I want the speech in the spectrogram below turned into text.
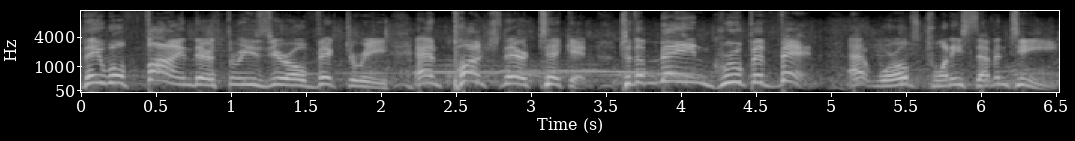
They will find their 3-0 victory and punch their ticket to the main group event at Worlds 2017.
